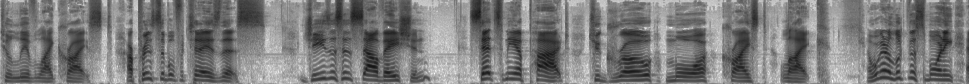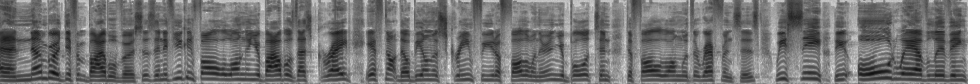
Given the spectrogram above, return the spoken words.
to live like Christ. Our principle for today is this Jesus' salvation sets me apart to grow more Christ like. And we're going to look this morning at a number of different Bible verses. And if you can follow along in your Bibles, that's great. If not, they'll be on the screen for you to follow, and they're in your bulletin to follow along with the references. We see the old way of living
